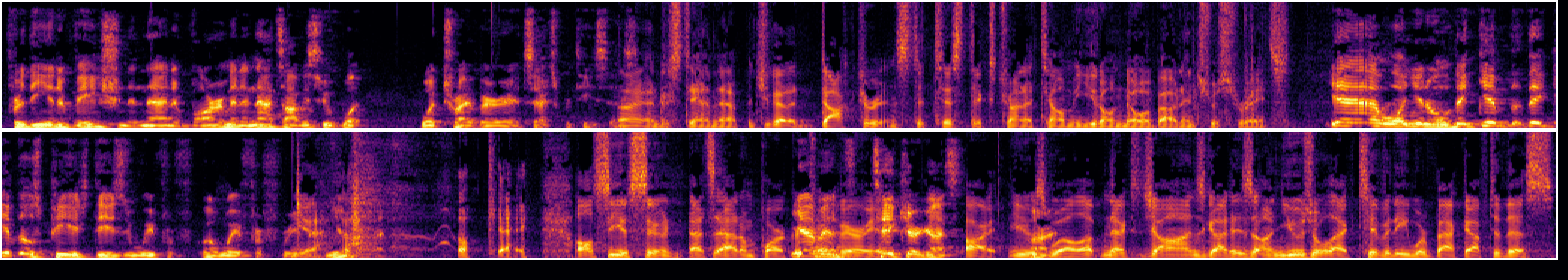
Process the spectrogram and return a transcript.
for the innovation in that environment, and that's obviously what what Trivariate's expertise is. I understand that, but you got a doctorate in statistics trying to tell me you don't know about interest rates. Yeah, well, you know, they give they give those PhDs away for away for free. Yeah. You know okay. I'll see you soon. That's Adam Parker. Yeah, man. Take care, guys. All right. You All as right. well. Up next, Jon's got his unusual activity. We're back after this.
